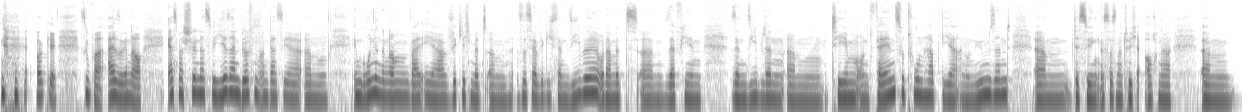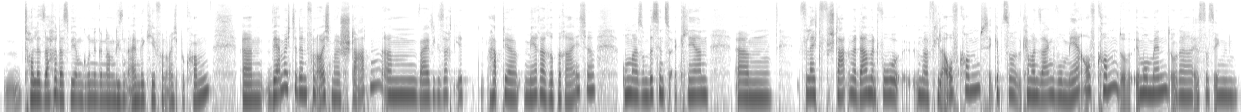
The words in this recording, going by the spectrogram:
okay, super. Also genau. Erstmal schön, dass wir hier sein dürfen und dass ihr ähm, im Grunde genommen, weil ihr ja wirklich mit, ähm, es ist ja wirklich sensibel oder mit ähm, sehr vielen sensiblen ähm, Themen und Fällen zu tun habt, die ja anonym sind. Ähm, deswegen ist das natürlich auch eine ähm, tolle Sache, dass wir im Grunde genommen diesen Einblick hier von euch bekommen. Ähm, wer möchte denn von euch mal starten? Ähm, weil, wie gesagt, ihr habt ja mehrere Bereiche, um mal so ein bisschen zu erklären, ähm, Vielleicht starten wir damit, wo immer viel aufkommt. Gibt's so, kann man sagen, wo mehr aufkommt im Moment oder ist das irgendwie?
